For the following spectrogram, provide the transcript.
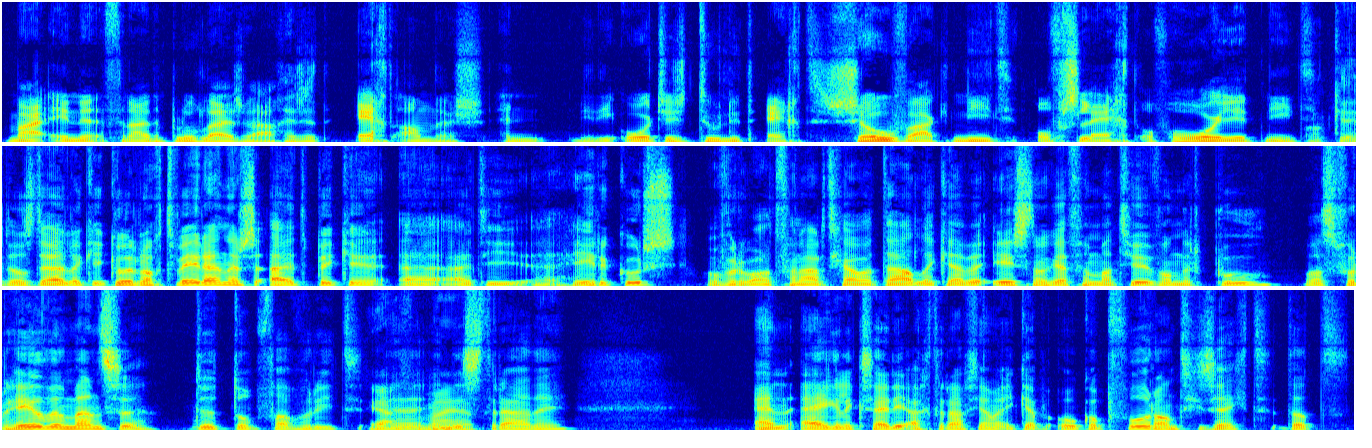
Maar in, vanuit de ploegleiderswagen is het echt anders. En die, die oortjes doen het echt zo vaak niet of slecht of hoor je het niet. Oké, dat is duidelijk. Ik wil er nog twee renners uitpikken eh, uit die eh, herenkoers. Over Wout van Aert gaan we het dadelijk hebben. Eerst nog even Mathieu van der Poel. Was voor heel veel mensen de topfavoriet Ja, in de ook. strade. En eigenlijk zei hij achteraf, ja, maar ik heb ook op voorhand gezegd dat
